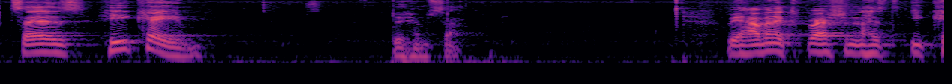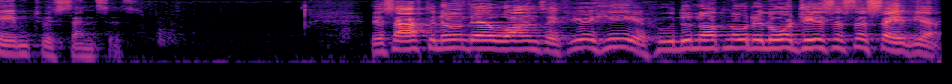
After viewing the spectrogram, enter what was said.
It says he came to himself. We have an expression as he came to his senses. This afternoon, are ones, if you're here, who do not know the Lord Jesus the Savior,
